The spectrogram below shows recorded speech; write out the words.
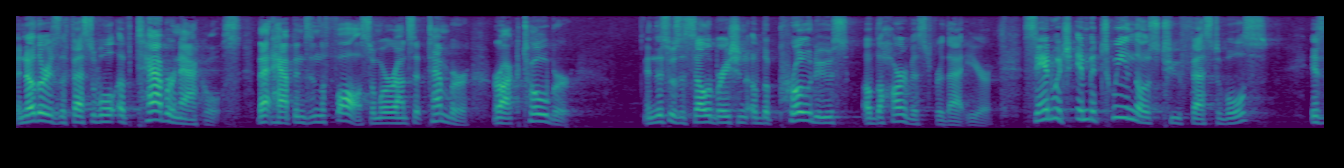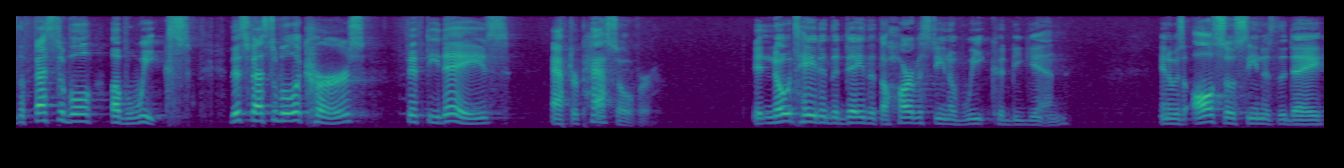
Another is the Festival of Tabernacles. That happens in the fall, somewhere around September or October. And this was a celebration of the produce of the harvest for that year. Sandwiched in between those two festivals is the Festival of Weeks. This festival occurs 50 days after Passover. It notated the day that the harvesting of wheat could begin. And it was also seen as the day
